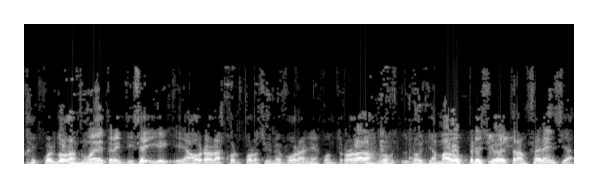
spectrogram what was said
recuerdo las 936 y, ahora las corporaciones foráneas controladas, los, llamados precios de transferencia,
